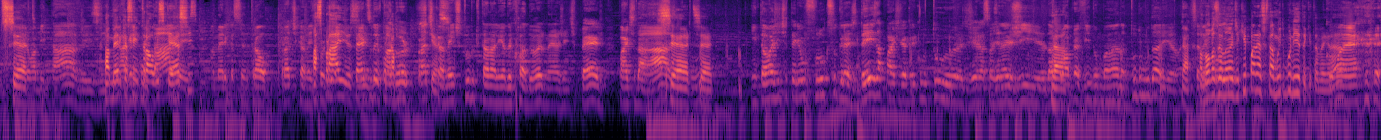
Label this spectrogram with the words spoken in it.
certo. eram habitáveis. América Central esquece. América Central praticamente. As praias. Perto do Equador, praticamente esquece. tudo que está na linha do Equador, né? A gente perde. Parte da Ásia. Certo, tudo. certo. Então a gente teria um fluxo grande, desde a parte de agricultura, de geração de energia, da Não. própria vida humana, tudo mudaria. Né? A Nova Zelândia aqui parece que está muito bonita aqui também, como né? É.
